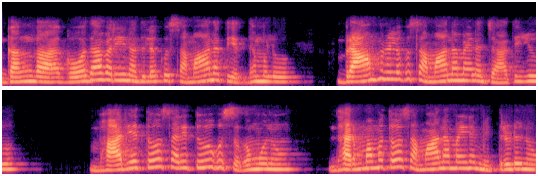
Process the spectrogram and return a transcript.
గంగా గోదావరి నదులకు సమాన తీర్థములు బ్రాహ్మణులకు సమానమైన జాతియు భార్యతో సరితూగు సుగమును ధర్మముతో సమానమైన మిత్రుడును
